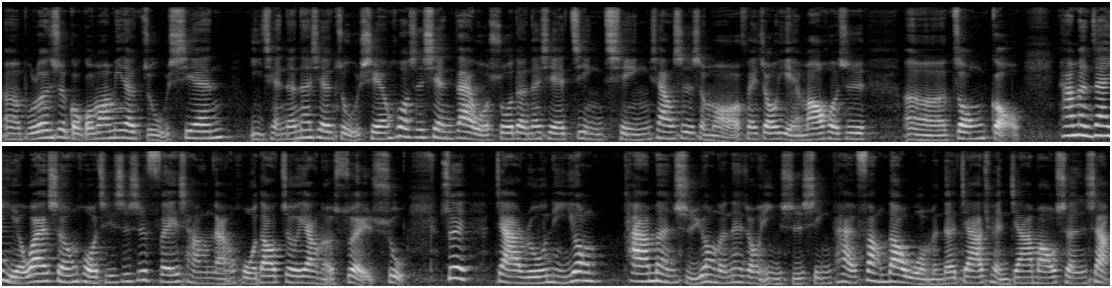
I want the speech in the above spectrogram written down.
嗯，不论是狗狗、猫咪的祖先，以前的那些祖先，或是现在我说的那些近亲，像是什么非洲野猫，或是呃棕狗，他们在野外生活其实是非常难活到这样的岁数。所以，假如你用他们使用的那种饮食形态放到我们的家犬家猫身上，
